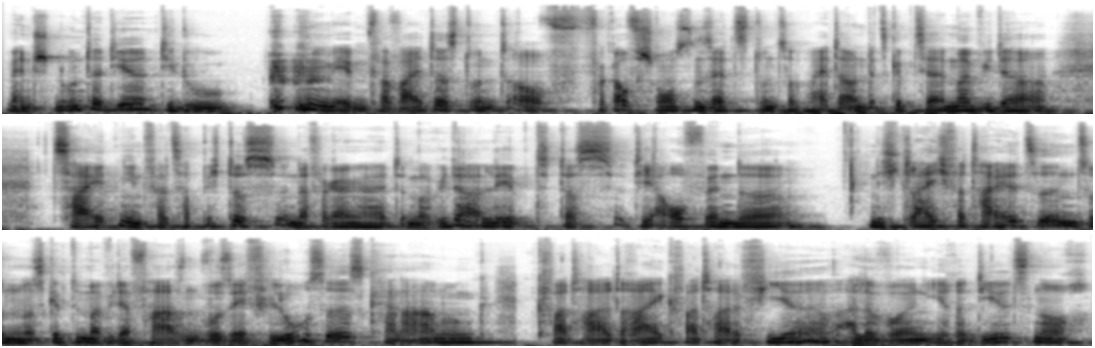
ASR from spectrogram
Menschen unter dir, die du eben verwaltest und auf Verkaufschancen setzt und so weiter. Und jetzt gibt es ja immer wieder Zeiten, jedenfalls habe ich das in der Vergangenheit immer wieder erlebt, dass die Aufwände nicht gleich verteilt sind, sondern es gibt immer wieder Phasen, wo sehr viel los ist. Keine Ahnung, Quartal 3, Quartal 4, alle wollen ihre Deals noch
